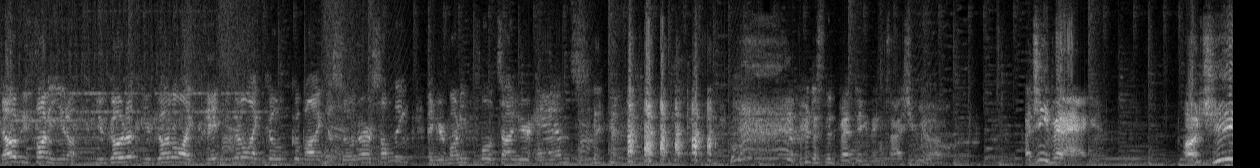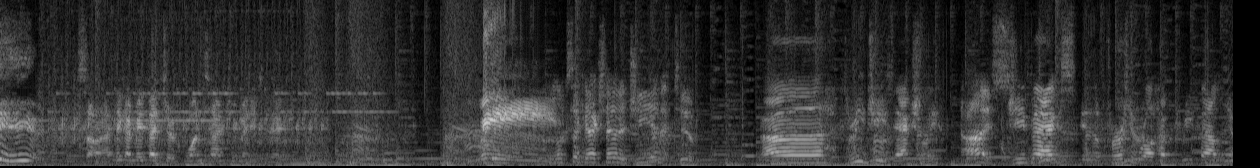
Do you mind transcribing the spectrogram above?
That would be funny, you know. You go to you go to like pay, you go to like go go buy like a soda or something, and your money floats out of your hands. You're just inventing things as you go. A G bag! A G! Sorry, I think I made that joke one time too many today. Whee! Looks like it actually had a G in it too. Uh, three G's actually. Nice. G bags in the first world have 3,000 G.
